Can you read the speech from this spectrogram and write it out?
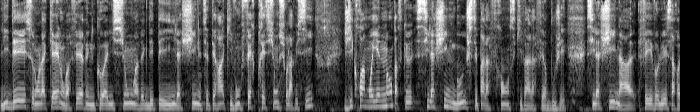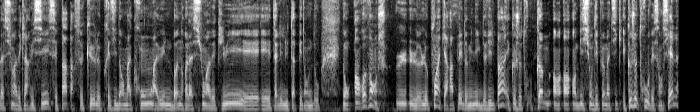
L'idée selon laquelle on va faire une coalition avec des pays, la Chine, etc., qui vont faire pression sur la Russie, J'y crois moyennement parce que si la Chine bouge, c'est pas la France qui va la faire bouger. Si la Chine a fait évoluer sa relation avec la Russie, c'est pas parce que le président Macron a eu une bonne relation avec lui et, est allé lui taper dans le dos. Donc, en revanche, le, point qu'a rappelé Dominique de Villepin et que je trouve comme ambition diplomatique et que je trouve essentiel,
